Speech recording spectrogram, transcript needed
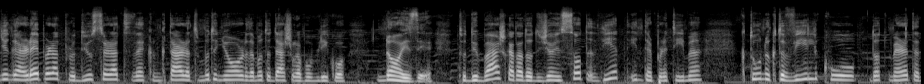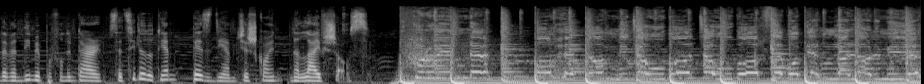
Një nga reperat, producerat dhe këngëtarët më të njohur dhe më të dashur nga publiku, Noizy. Të dy bashkë ata do të dëgjojnë sot 10 interpretime këtu në këtë vilë ku do të merret edhe vendimi përfundimtar se cilët do të jenë 5 djemtë që shkojnë në live shows. Kur vinde, po hetam një që u bo, që u bo, se po bjen në alarmi e.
